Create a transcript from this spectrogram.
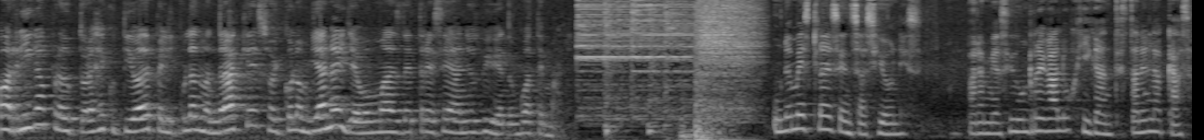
Barriga, productora ejecutiva de películas Mandrake, soy colombiana y llevo más de 13 años viviendo en Guatemala. Una mezcla de sensaciones. Para mí ha sido un regalo gigante estar en la casa,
